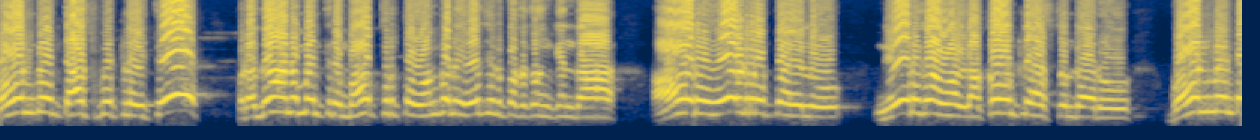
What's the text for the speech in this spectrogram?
గవర్నమెంట్ హాస్పిటల్ అయితే ప్రధానమంత్రి మాతృత్వ వందన యోజన పథకం కింద ఆరు వేల రూపాయలు నేరుగా వాళ్ళ అకౌంట్లు వేస్తున్నారు గవర్నమెంట్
